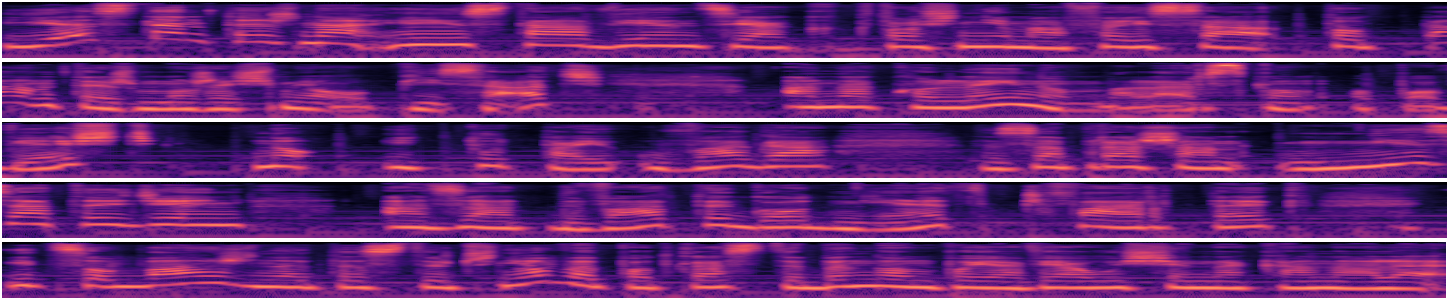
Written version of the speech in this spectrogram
Jestem też na Insta, więc jak ktoś nie ma Face'a, to tam też może śmiało pisać. A na kolejną malarską opowieść no i tutaj uwaga, zapraszam nie za tydzień, a za dwa tygodnie, w czwartek. I co ważne, te styczniowe podcasty będą pojawiały się na kanale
